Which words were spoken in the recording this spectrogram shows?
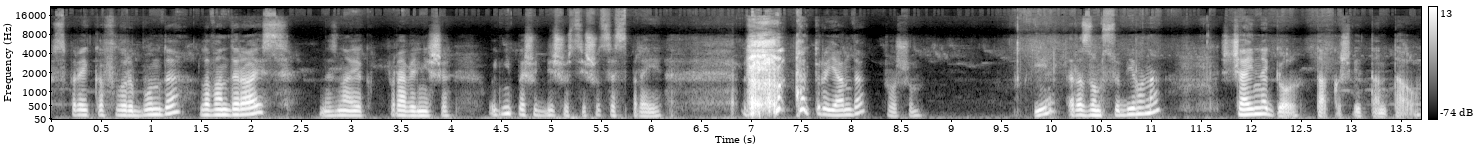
Спрейка Флорибунда. Лавандер айс. Не знаю, як правильніше. Одні пишуть більшості, що це спреї. Троянда, прошу. І разом собі вона China Girl, також від Тантау.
